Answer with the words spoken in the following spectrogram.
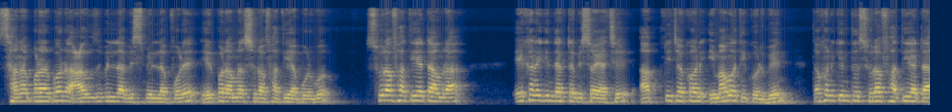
সানা পড়ার পর আউজবিল্লা বিসমিল্লা পড়ে, এরপর আমরা সুরা ফাতিয়া পড়ব। সুরা ফাতিয়াটা আমরা, এখানে কিন্তু একটা বিষয় আছে, আপনি যখন ইমামতি করবেন, তখন কিন্তু সুরা ফাতিয়াটা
